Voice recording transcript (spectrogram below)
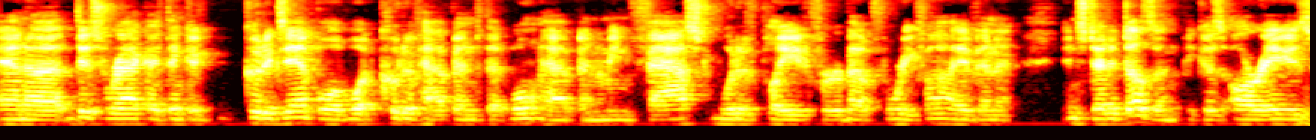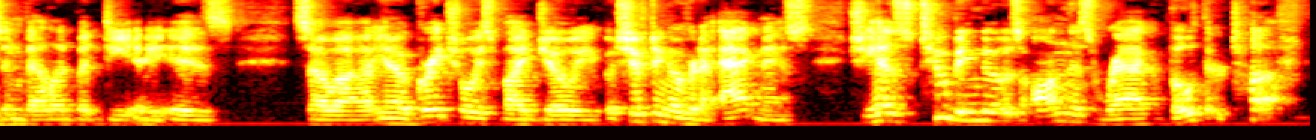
And uh, this rack, I think, a good example of what could have happened that won't happen. I mean, fast would have played for about 45, and it, instead it doesn't because RA is Mm-hmm. invalid, but DA is. So, uh, you know, great choice by Joey. But shifting over to Agnes, she has two bingos on this rack. Both are tough.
